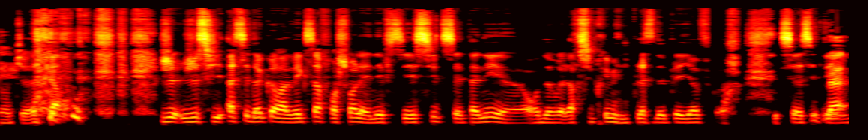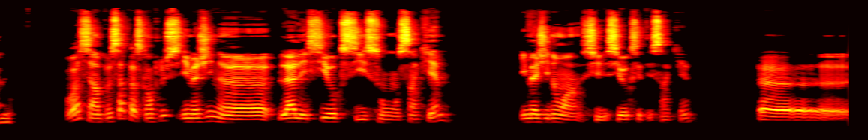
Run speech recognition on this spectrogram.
Donc euh, je, je suis assez d'accord avec ça. Franchement la NFC Sud cette année euh, on devrait leur supprimer une place de playoff quoi. C'est assez bah, terrible. ouais c'est un peu ça parce qu'en plus imagine euh, là les Seahawks s'ils sont cinquième. Imaginons hein, si les Seahawks étaient cinquième. Euh,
